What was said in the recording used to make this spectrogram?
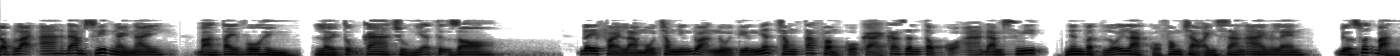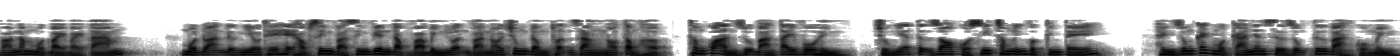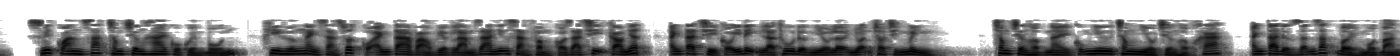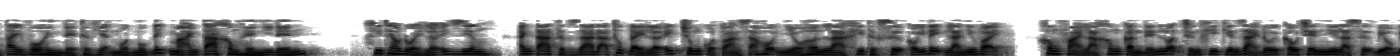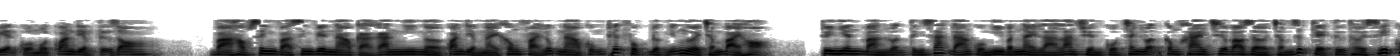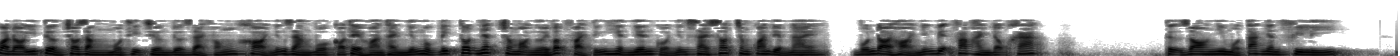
Đọc lại Adam Smith ngày nay, bàn tay vô hình, lời tụng ca chủ nghĩa tự do. Đây phải là một trong những đoạn nổi tiếng nhất trong tác phẩm của cải các dân tộc của Adam Smith, nhân vật lỗi lạc của phong trào ánh sáng Ireland, được xuất bản vào năm 1778. Một đoạn được nhiều thế hệ học sinh và sinh viên đọc và bình luận và nói chung đồng thuận rằng nó tổng hợp, thông qua ẩn dụ bàn tay vô hình, chủ nghĩa tự do của Smith trong lĩnh vực kinh tế. Hình dung cách một cá nhân sử dụng tư bản của mình, Smith quan sát trong chương 2 của quyển 4, khi hướng ngành sản xuất của anh ta vào việc làm ra những sản phẩm có giá trị cao nhất, anh ta chỉ có ý định là thu được nhiều lợi nhuận cho chính mình. Trong trường hợp này cũng như trong nhiều trường hợp khác, anh ta được dẫn dắt bởi một bàn tay vô hình để thực hiện một mục đích mà anh ta không hề nghĩ đến. Khi theo đuổi lợi ích riêng, anh ta thực ra đã thúc đẩy lợi ích chung của toàn xã hội nhiều hơn là khi thực sự có ý định là như vậy, không phải là không cần đến luận chứng khi kiến giải đôi câu trên như là sự biểu biện của một quan điểm tự do. Và học sinh và sinh viên nào cả gan nghi ngờ quan điểm này không phải lúc nào cũng thuyết phục được những người chấm bài họ. Tuy nhiên bàn luận tính xác đáng của nghi vấn này là lan truyền cuộc tranh luận công khai chưa bao giờ chấm dứt kể từ thời Swift qua đó ý tưởng cho rằng một thị trường được giải phóng khỏi những ràng buộc có thể hoàn thành những mục đích tốt nhất cho mọi người vấp phải tính hiển nhiên của những sai sót trong quan điểm này, vốn đòi hỏi những biện pháp hành động khác. Tự do như một tác nhân phi lý.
